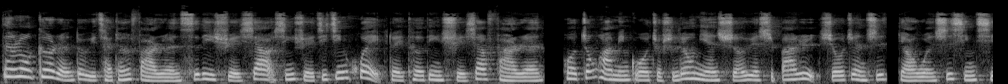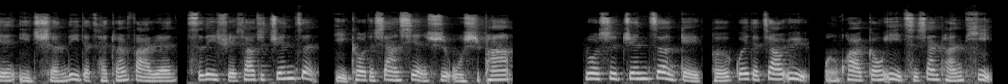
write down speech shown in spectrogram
但若个人对于财团法人、私立学校、兴学基金会对特定学校法人或中华民国九十六年十二月十八日修正之条文施行前已成立的财团法人、私立学校之捐赠，抵扣的上限是五十趴。若是捐赠给合规的教育、文化、公益、慈善团体，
